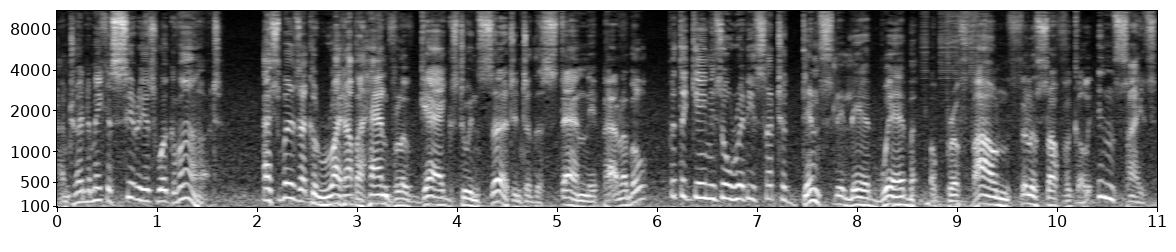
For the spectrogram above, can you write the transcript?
I'm trying to make a serious work of art. I suppose I could write up a handful of gags to insert into the Stanley Parable, but the game is already such a densely layered web of profound philosophical insights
